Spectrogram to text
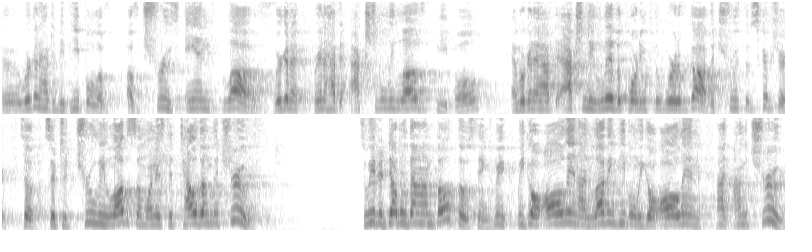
Uh, we're going to have to be people of, of truth and love. We're going we're going to have to actually love people and we're going to have to actually live according to the Word of God, the truth of Scripture. So, so to truly love someone is to tell them the truth. So we have to double down on both those things. We, we go all in on loving people and we go all in on, on the truth.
